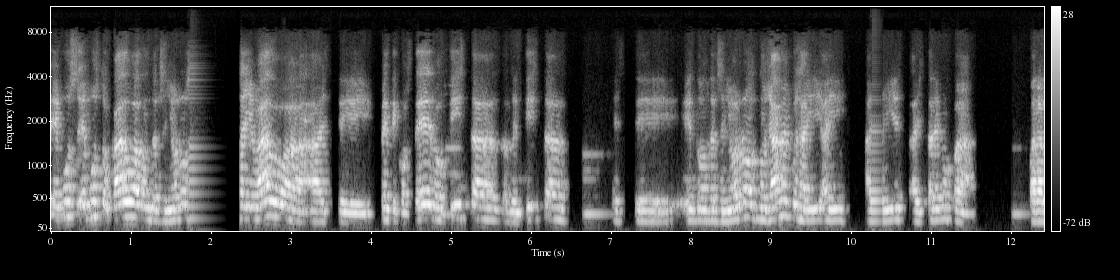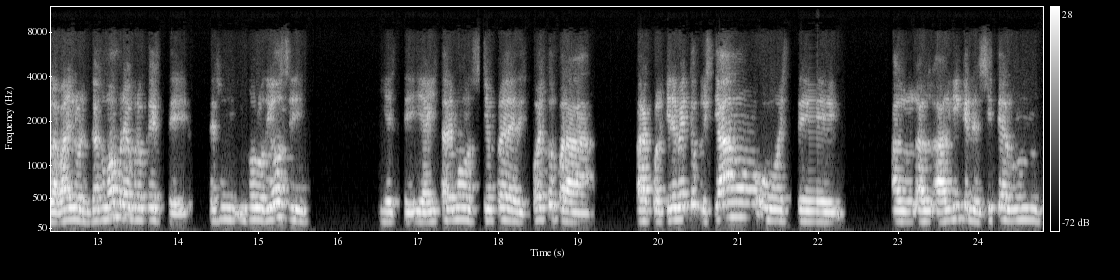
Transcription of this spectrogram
hemos, hemos tocado a donde el Señor nos ha llevado a, a este, Pentecostés, Bautistas, Adventistas, este, en donde el Señor nos, nos llame, pues ahí, ahí, ahí, ahí estaremos para, para alabar y glorificar su nombre. Yo creo que este, es un, solo Dios y, y, este, y ahí estaremos siempre dispuestos para, para cualquier evento cristiano o este, al, al, alguien que necesite algún,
